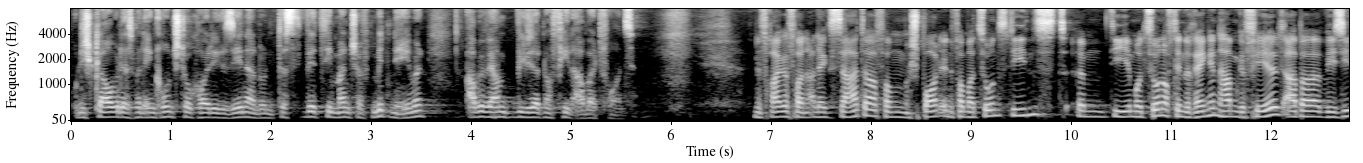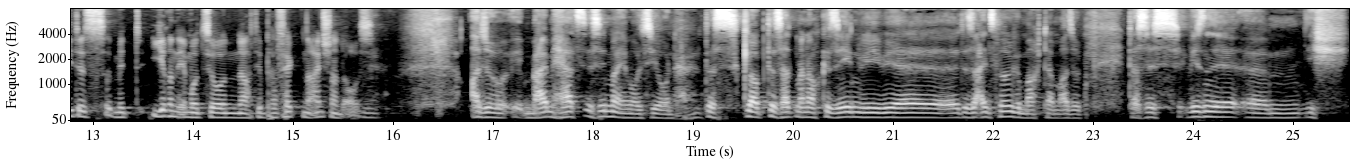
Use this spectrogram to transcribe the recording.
Und ich glaube, dass man den Grundstock heute gesehen hat und das wird die Mannschaft mitnehmen. Aber wir haben, wie gesagt, noch viel Arbeit vor uns. Eine Frage von Alex Sata vom Sportinformationsdienst. Ähm, die Emotionen auf den Rängen haben gefehlt, aber wie sieht es mit Ihren Emotionen nach dem perfekten Einstand aus? Ja. Also in meinem Herz ist immer Emotion. Das glaube, das hat man auch gesehen, wie wir das 1-0 gemacht haben. Also das ist, wissen Sie, ähm, ich,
